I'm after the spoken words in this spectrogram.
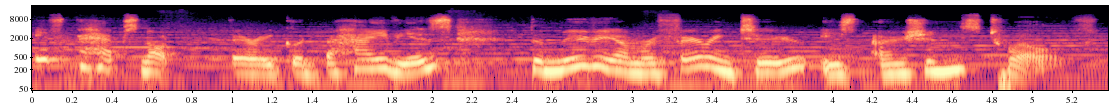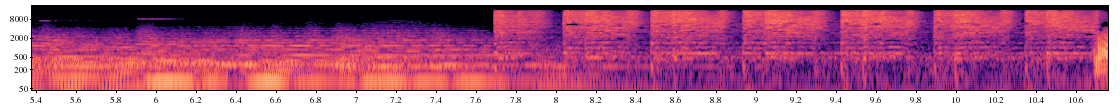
if perhaps not very good behaviours. The movie I'm referring to is Ocean's 12. Yep.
